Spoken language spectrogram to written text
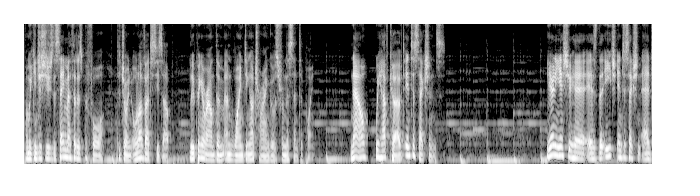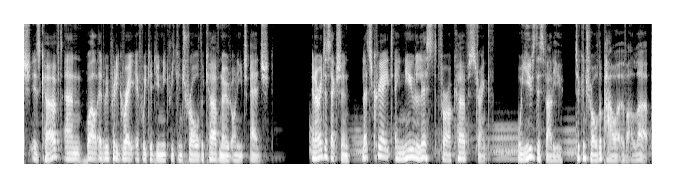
And we can just use the same method as before to join all our vertices up, looping around them and winding our triangles from the center point. Now we have curved intersections. The only issue here is that each intersection edge is curved, and well, it'd be pretty great if we could uniquely control the curve node on each edge. In our intersection, let's create a new list for our curve strength. We'll use this value to control the power of our lerp.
